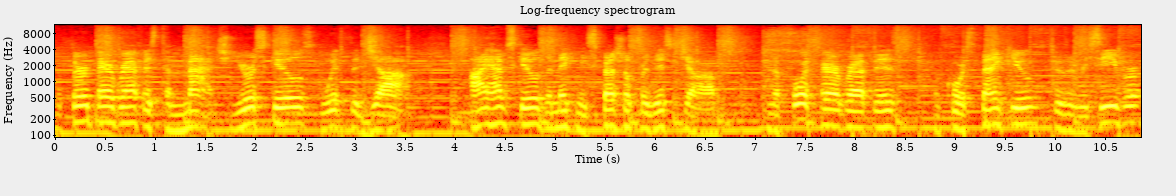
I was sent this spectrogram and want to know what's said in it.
The third paragraph is to match your skills with the job. I have skills that make me special for this job. And the fourth paragraph is, of course, thank you to the receiver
